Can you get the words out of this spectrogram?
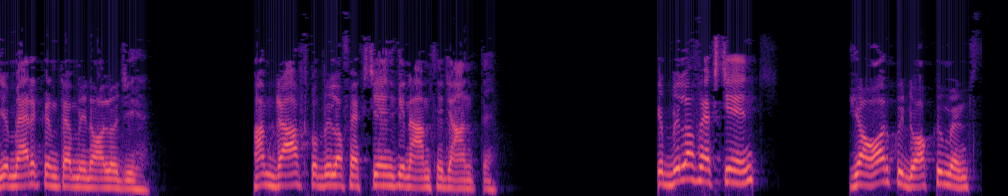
یہ امیرکن ٹرمینالوجی ہے ہم ڈرافٹ کو بل آف ایکسچینج کے نام سے جانتے ہیں کہ بل آف ایکسچینج یا اور کوئی ڈاکومینٹس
